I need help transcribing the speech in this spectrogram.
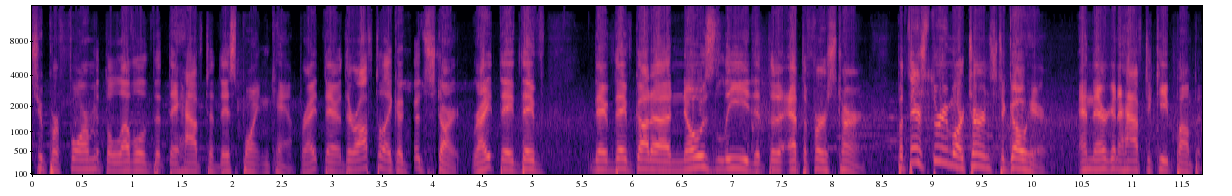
to perform at the level that they have to this point in camp, right? They're they're off to like a good start, right? They've they've they've they've got a nose lead at the at the first turn. But there's three more turns to go here, and they're gonna have to keep pumping.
